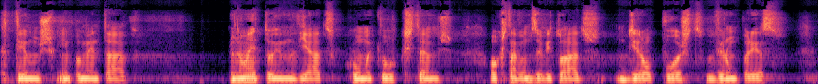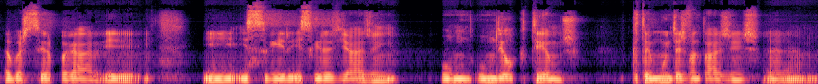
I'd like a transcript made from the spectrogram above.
que temos implementado não é tão imediato como aquilo que estamos ou que estávamos habituados de ir ao posto, ver um preço, abastecer, pagar e, e, e seguir, e seguir a viagem. O, o, modelo que temos, que tem muitas vantagens, uh,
